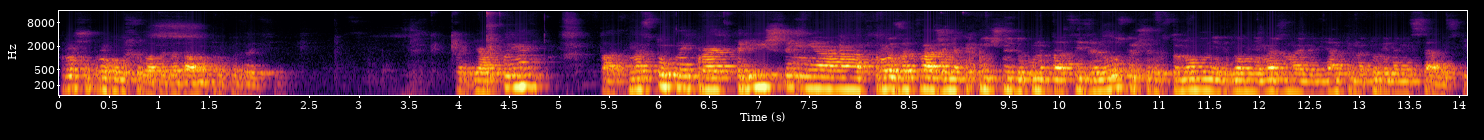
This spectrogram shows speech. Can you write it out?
Прошу проголосувати за дану пропозицію. Так, Дякую. Так, наступний проект рішення про затвердження технічної документації землеустрою щодо встановлення відновлення меж земельної ділянки в натурі на місцевості.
